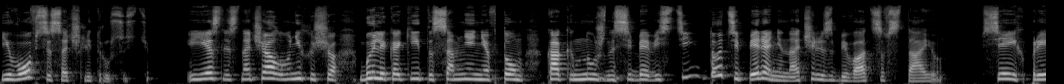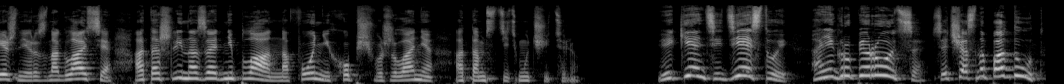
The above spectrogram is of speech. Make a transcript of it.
и вовсе сочли трусостью. И если сначала у них еще были какие-то сомнения в том, как им нужно себя вести, то теперь они начали сбиваться в стаю. Все их прежние разногласия отошли на задний план на фоне их общего желания отомстить мучителю. «Викентий, действуй! Они группируются! Сейчас нападут!»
